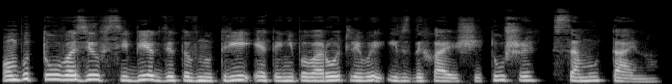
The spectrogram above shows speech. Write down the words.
Он будто увозил в себе где-то внутри этой неповоротливой и вздыхающей туши саму тайну.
